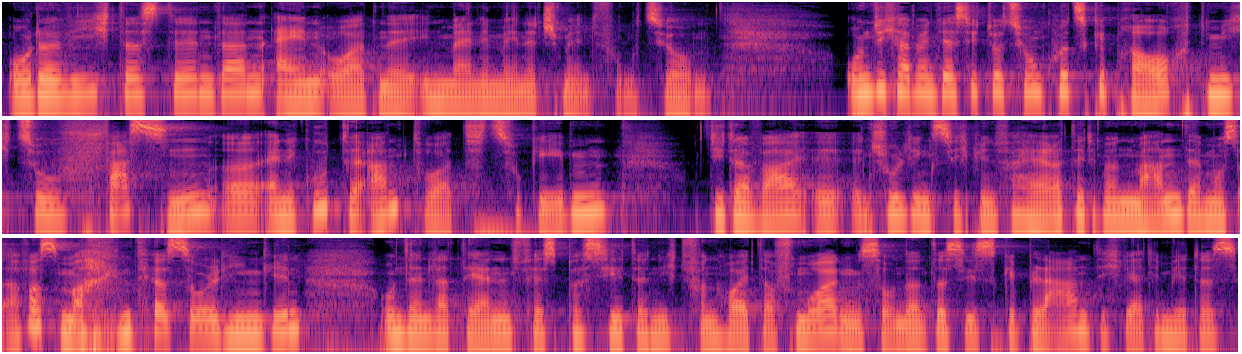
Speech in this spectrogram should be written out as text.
oder wie ich das denn dann einordne in meine Managementfunktion. Und ich habe in der Situation kurz gebraucht, mich zu fassen, äh, eine gute Antwort zu geben die da war, äh, entschuldigen Sie, ich bin verheiratet, ich bin ein Mann, der muss auch was machen, der soll hingehen. Und ein Laternenfest passiert ja nicht von heute auf morgen, sondern das ist geplant. Ich werde mir das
